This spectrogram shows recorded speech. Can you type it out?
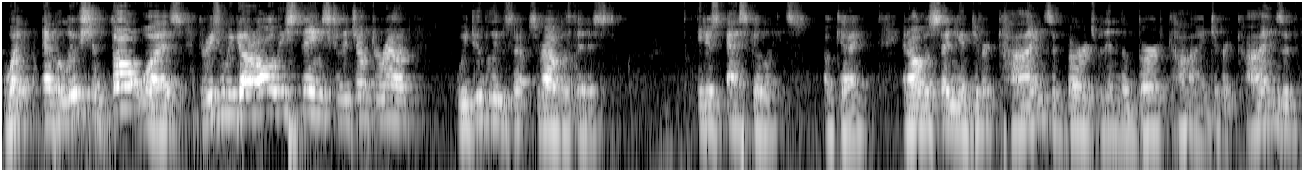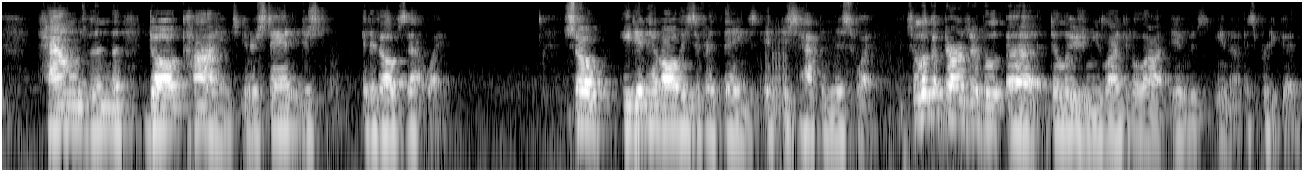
what evolution thought was, the reason we got all these things, because they jumped around, we do believe in survival of the fittest. It just escalates, okay? And all of a sudden you have different kinds of birds within the bird kind, different kinds of hounds within the dog kind. You understand? It just, it develops that way. So he didn't have all these different things. It just happened this way. So look up Darwin's uh, Delusion. You like it a lot. It was, you know, it's pretty good.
